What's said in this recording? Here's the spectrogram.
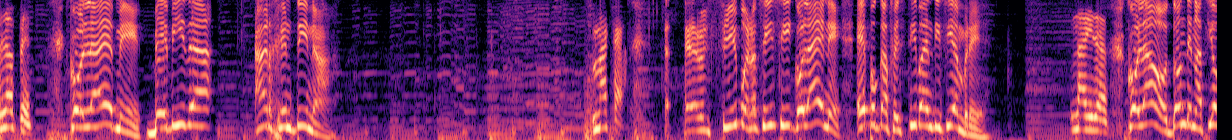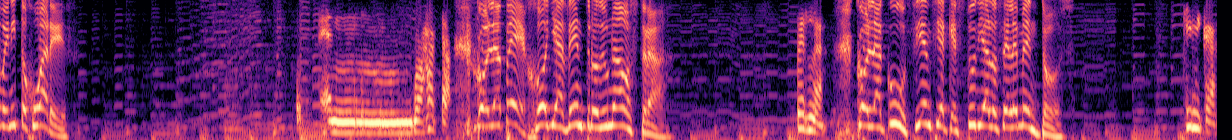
López, Con la M, bebida argentina. Maca, Eh, sí, bueno, sí, sí. Con la N, época festiva en diciembre. Navidad, Con la O, ¿dónde nació Benito Juárez? en Oaxaca, Con la P, joya dentro de una ostra. Perla, Con la Q, ciencia que estudia los elementos. química,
